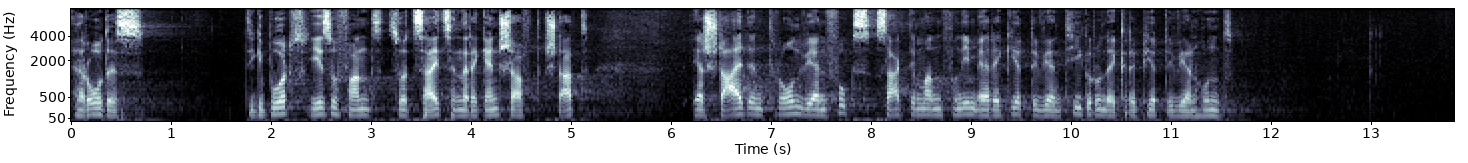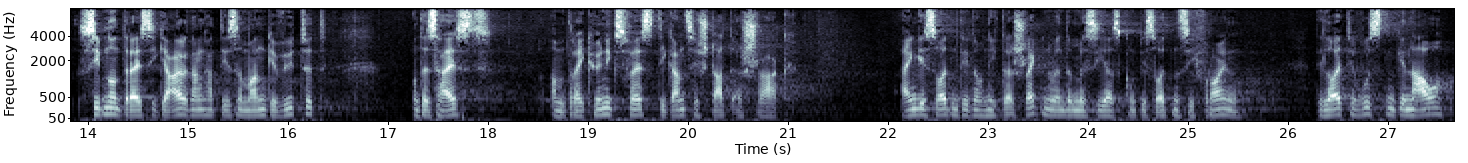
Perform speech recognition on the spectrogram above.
Herodes. Die Geburt Jesu fand zur Zeit seiner Regentschaft statt. Er stahl den Thron wie ein Fuchs, sagte man von ihm. Er regierte wie ein Tiger und er krepierte wie ein Hund. 37 Jahre lang hat dieser Mann gewütet und das heißt, am Dreikönigsfest, die ganze Stadt erschrak. Eigentlich sollten die noch nicht erschrecken, wenn der Messias kommt, die sollten sich freuen. Die Leute wussten genau,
